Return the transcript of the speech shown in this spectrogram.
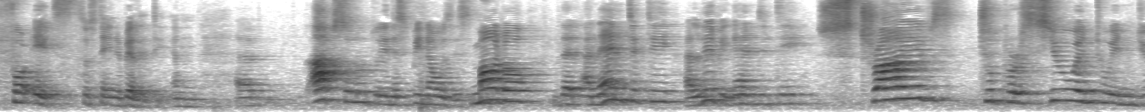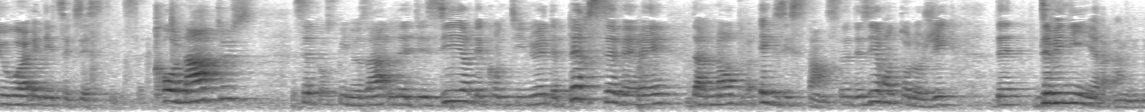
for its sustainability. And uh, absolutely the Spinozist model that an entity, a living entity, strives to pursue and to endure in its existence. Conatus, c'est pour Spinoza le désir de continuer, de persévérer dans notre existence, le désir ontologique de devenir, um,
